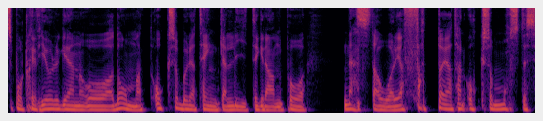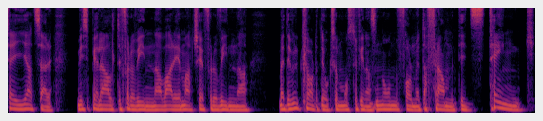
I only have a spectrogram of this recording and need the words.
sportchef Jörgen och dem, att också börja tänka lite grann på nästa år. Jag fattar ju att han också måste säga att så här, vi spelar alltid för att vinna. Varje match är för att vinna. Men det är väl klart att det också måste finnas någon form av framtidstänk.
